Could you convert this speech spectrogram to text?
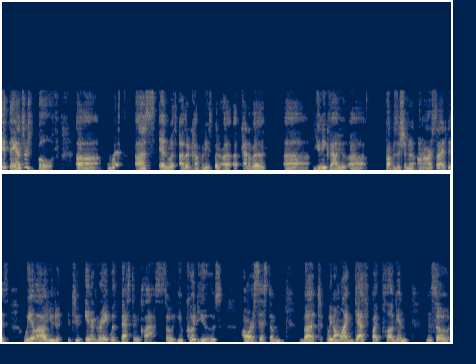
It the answer is both. Uh, with us and with other companies, but a, a kind of a uh, unique value uh, proposition on our side is we allow you to, to integrate with best in class. So you could use our system, but we don't like death by plugin. And so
